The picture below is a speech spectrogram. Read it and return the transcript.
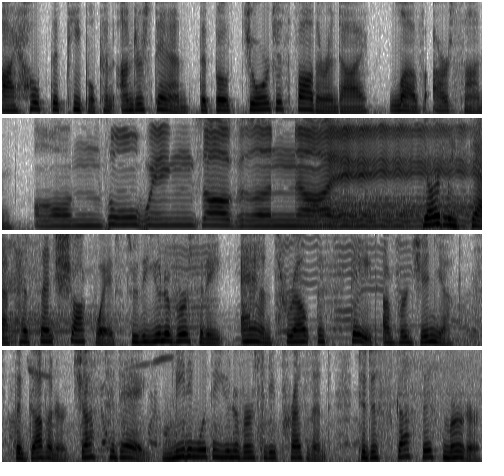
I hope that people can understand that both George's father and I love our son. On the wings of the night. Yeardley's death has sent shockwaves through the university and throughout the state of Virginia. The governor just today meeting with the university president to discuss this murder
